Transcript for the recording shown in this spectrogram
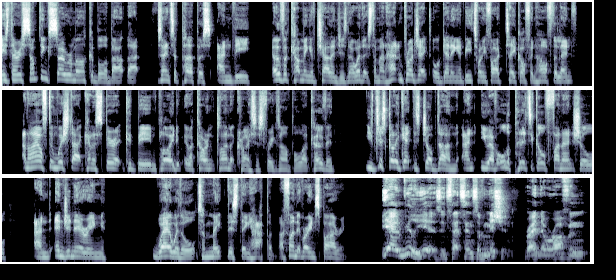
is there is something so remarkable about that sense of purpose and the overcoming of challenges. Now, whether it's the Manhattan Project or getting a B 25 to take off in half the length, and I often wish that kind of spirit could be employed in a current climate crisis, for example, like COVID. You've just got to get this job done. And you have all the political, financial, and engineering wherewithal to make this thing happen. I find it very inspiring. Yeah, it really is. It's that sense of mission, right? That we're often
